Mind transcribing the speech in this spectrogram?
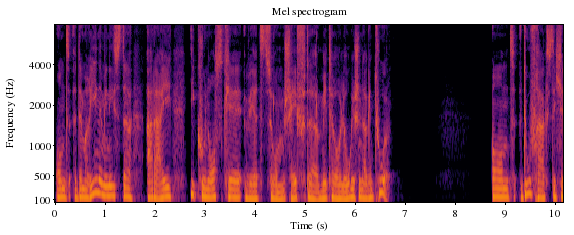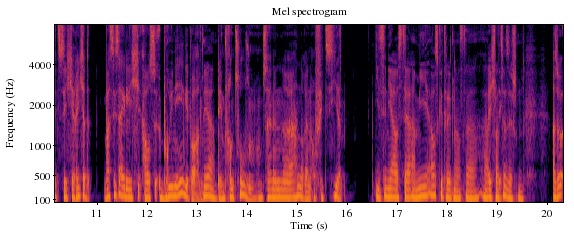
und der Marineminister Arai Ikunosuke wird zum Chef der Meteorologischen Agentur. Und du fragst dich jetzt sicher, Richard, was ist eigentlich aus Brunet geworden, ja. dem Franzosen und seinen äh, anderen Offizieren? Die sind ja aus der Armee ausgetreten, aus der äh, französischen. Also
